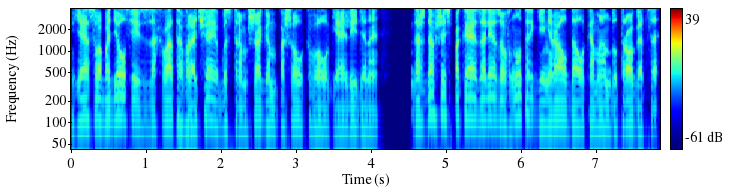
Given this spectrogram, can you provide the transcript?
Я освободился из захвата врача и быстрым шагом пошел к Волге Алидина. Дождавшись, пока я залезу внутрь, генерал дал команду трогаться.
